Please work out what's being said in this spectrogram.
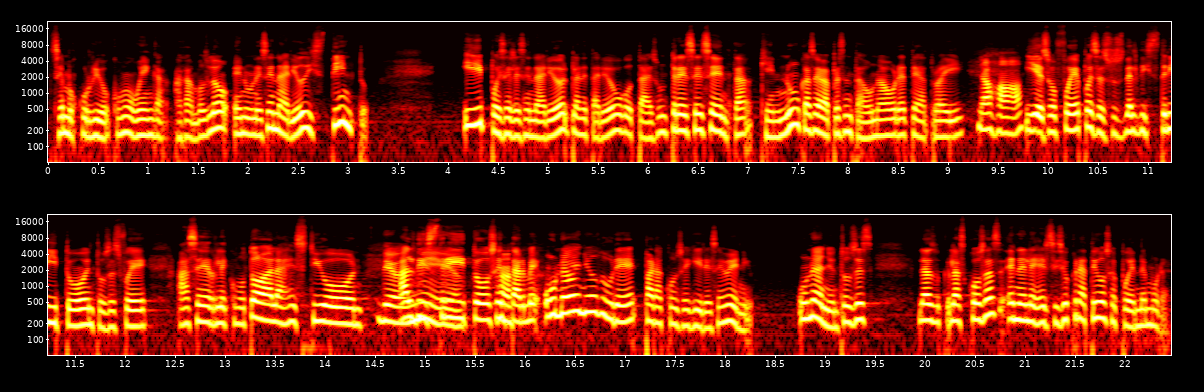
se me ocurrió como, venga, hagámoslo en un escenario distinto. Y pues el escenario del Planetario de Bogotá es un 360, que nunca se había presentado una obra de teatro ahí. Ajá. Y eso fue, pues eso es del distrito, entonces fue hacerle como toda la gestión Dios al mío. distrito, sentarme. Un año duré para conseguir ese venue, un año. Entonces, las, las cosas en el ejercicio creativo se pueden demorar.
